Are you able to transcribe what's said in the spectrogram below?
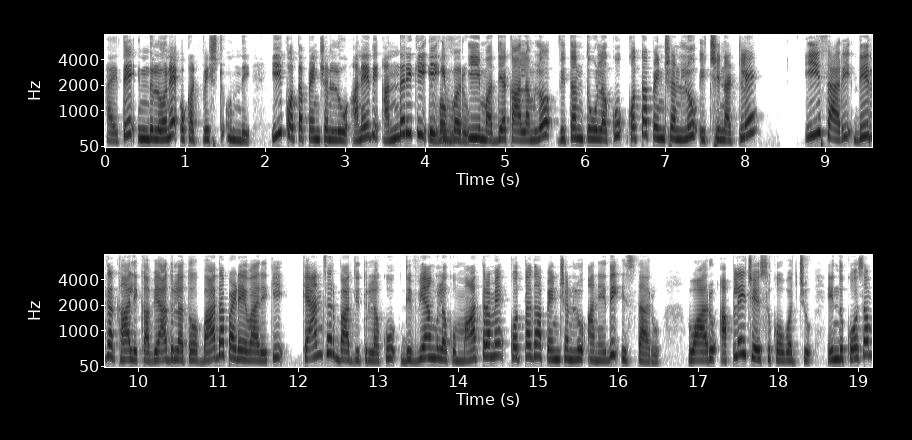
అయితే ఇందులోనే ఒక ట్విస్ట్ ఉంది. ఈ కొత్త పెన్షన్లు అనేది అందరికీ ఇవ్వరు. ఈ మధ్య కాలంలో వితంతువులకు కొత్త పెన్షన్లు ఇచ్చినట్లే ఈసారి దీర్ఘకాలిక వ్యాధులతో బాధపడే వారికి క్యాన్సర్ బాధితులకు దివ్యాంగులకు మాత్రమే కొత్తగా పెన్షన్లు అనేది ఇస్తారు. వారు అప్లై చేసుకోవచ్చు. ఇందుకోసం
